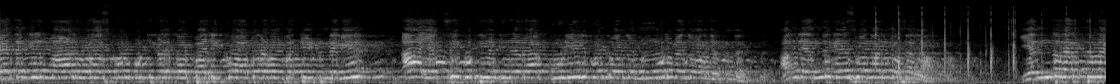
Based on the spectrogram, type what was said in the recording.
ഏതെങ്കിലും ആളുകളോ സ്കൂൾ കുട്ടികൾക്കോ പരിക്കോ അപകടമോ പറ്റിയിട്ടുണ്ടെങ്കിൽ ആ എക്സിക്യൂട്ടീവ് എഞ്ചിനീയർ ആ കുഴിയിൽ കൊണ്ടുവന്ന് മൂടുമെന്ന് പറഞ്ഞിട്ടുണ്ട്. അതിന് എന്ത് കേസ് വന്നാലും പ്രശ്നമല്ല. എന്ത് തരത്തിലുള്ള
